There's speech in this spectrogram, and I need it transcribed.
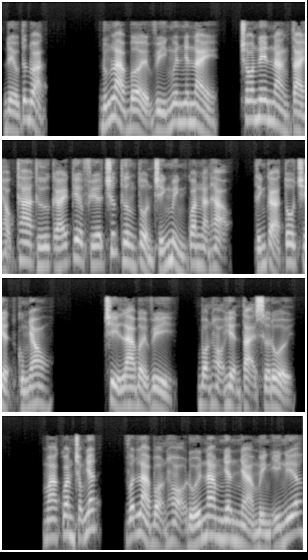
đều tức đoạn. Đúng là bởi vì nguyên nhân này, cho nên nàng tài học tha thứ cái kia phía trước thương tổn chính mình quan ngạn hạo, tính cả tô triệt cùng nhau. Chỉ là bởi vì, bọn họ hiện tại sửa đổi. Mà quan trọng nhất, vẫn là bọn họ đối nam nhân nhà mình ý nghĩa.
